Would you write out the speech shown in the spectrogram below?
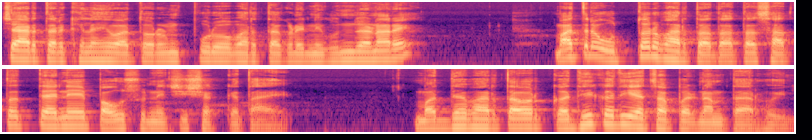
चार तारखेला हे वातावरण पूर्व भारताकडे निघून जाणार आहे. मात्र उत्तर भारतात आता सातत्याने पाऊस होण्याची शक्यता आहे. मध्य भारतावर कधीकधी याचा परिणाम तयार होईल.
